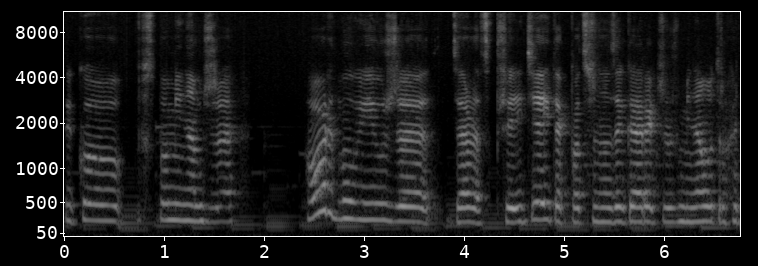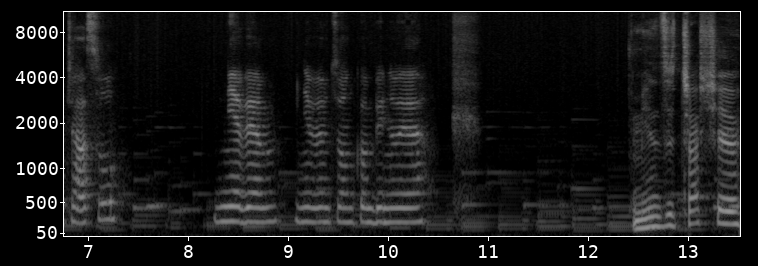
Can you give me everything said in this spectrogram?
Tylko wspominam, że Howard mówił, że zaraz przyjdzie i tak patrzę na zegarek, że już minęło trochę czasu. Nie wiem, nie wiem co on kombinuje. W międzyczasie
